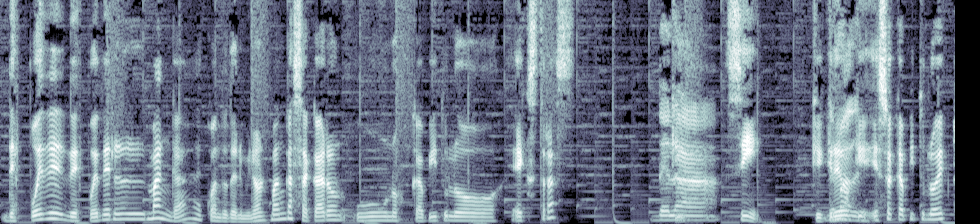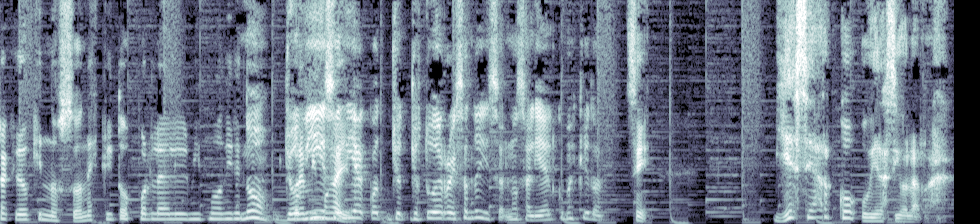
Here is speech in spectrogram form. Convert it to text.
después, de, después del manga, cuando terminó el manga, sacaron unos capítulos extras. De la. Sí, que creo que esos capítulos extras creo que no son escritos por la- el mismo director. No, yo vi ese gallo. día, yo, yo estuve revisando y no salía él como escritor. Sí. Y ese arco hubiera sido la raja.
